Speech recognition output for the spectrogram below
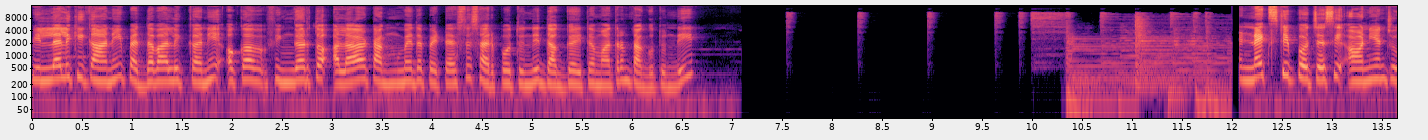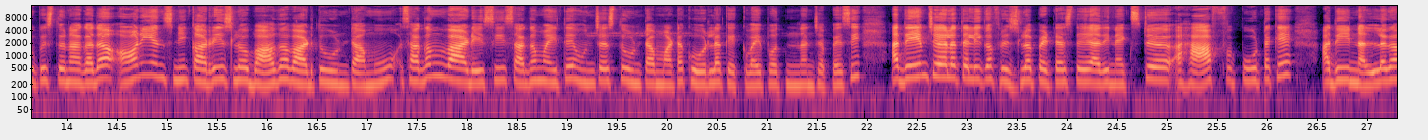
పిల్లలకి కానీ, పెద్దవాళ్ళకి కానీ ఒక ఫింగర్‌తో అలా టంగ్ మీద పెట్టేస్తే సరిపోతుంది. దగ్గు అయితే మాత్రం తగ్గుతుంది. నెక్స్ట్ టిప్ వచ్చేసి ఆనియన్ చూపిస్తున్నా కదా ఆనియన్స్‌ని కర్రీస్‌లో బాగా వాడుతూ ఉంటాము. సగం వాడేసి సగం అయితే ఉంచేస్తూ ఉంటాం అన్నమాట కూరలకు ఎక్కువైపోతుందని చెప్పేసి. అదేం చేయాలో తెలియక ఫ్రిడ్జ్‌లో పెట్టేస్తే అది నెక్స్ట్ హాఫ్ పూటకే అది నల్లగా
